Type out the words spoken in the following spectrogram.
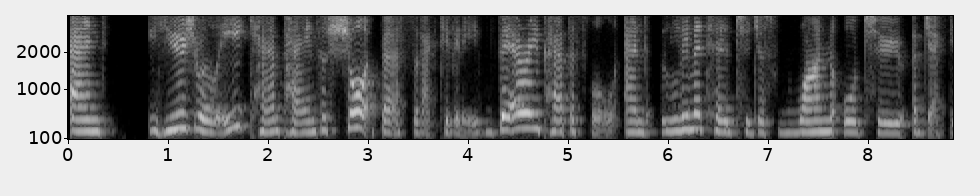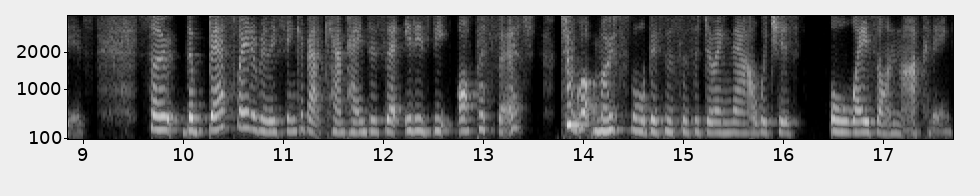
And usually campaigns are short bursts of activity, very purposeful and limited to just one or two objectives. So, the best way to really think about campaigns is that it is the opposite to what most small businesses are doing now, which is always on marketing,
